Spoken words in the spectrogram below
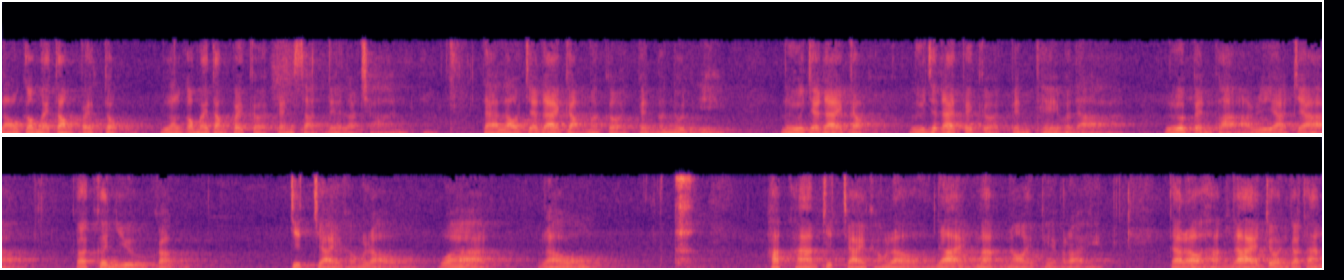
เราก็ไม่ต้องไปตก เราก็ไม่ต้องไปเกิดเป็นสัตว์เดรัจฉาน แต่เราจะได้กลับมาเกิดเป็นมนุษย์อีก หรือจะได้กลับหรือจะได้ไปเกิดเป็นเทวดา หรือเป็นพระอริยเจ้า ก็ขึ้นอยู่กับจิตใจของเราว่าเราหักห้ามจิตใจของเราได้มากน้อยเพียงไร ถ้าเราหักได้จนกระทั่ง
